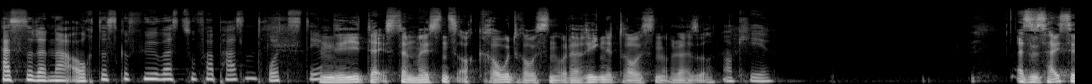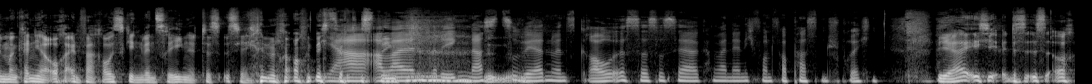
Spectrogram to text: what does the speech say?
hast du dann da auch das Gefühl, was zu verpassen trotzdem? Nee, da ist dann meistens auch grau draußen oder regnet draußen oder so. Okay. Also das heißt ja, man kann ja auch einfach rausgehen, wenn es regnet. Das ist ja nun auch nicht so Ja, das Ding. aber im Regen nass zu werden, wenn es grau ist, das ist ja, kann man ja nicht von verpassen sprechen. Ja, ich, das ist auch,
